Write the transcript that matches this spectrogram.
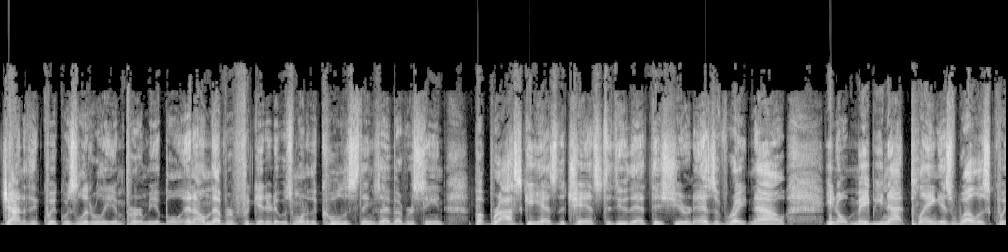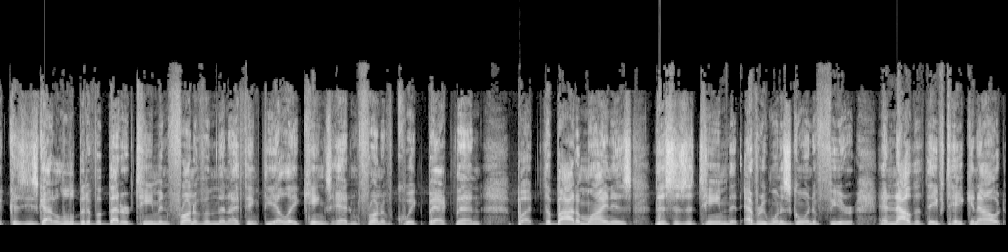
Jonathan Quick was literally impermeable. And I'll never forget it. It was one of the coolest things I've ever seen. But Broski has the chance to do that this year. And as of right now, you know, maybe not playing as well as Quick because he's got a little bit of a better team in front of him than I think the LA Kings had in front of Quick back then. But the bottom line is this is a team that everyone is going to fear. And now that they've taken out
